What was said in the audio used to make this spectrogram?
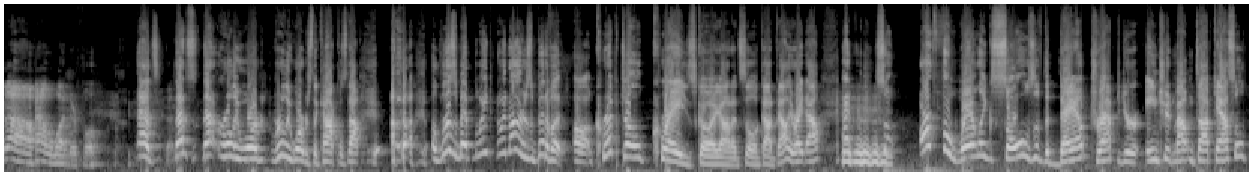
Oh, how wonderful. That's that's that really warms really warms the cockles. Now, Elizabeth, we, we know there's a bit of a uh, crypto craze going on in Silicon Valley right now, and so aren't the wailing souls of the damned trapped in your ancient mountaintop castle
